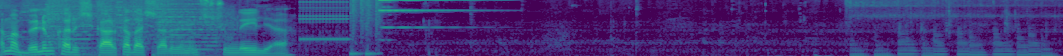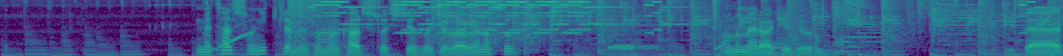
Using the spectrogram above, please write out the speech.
Ama bölüm karışık arkadaşlar benim suçum değil ya. Metal Sonic'le ne zaman karşılaşacağız acaba? Ben nasıl onu merak ediyorum. Güzel.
